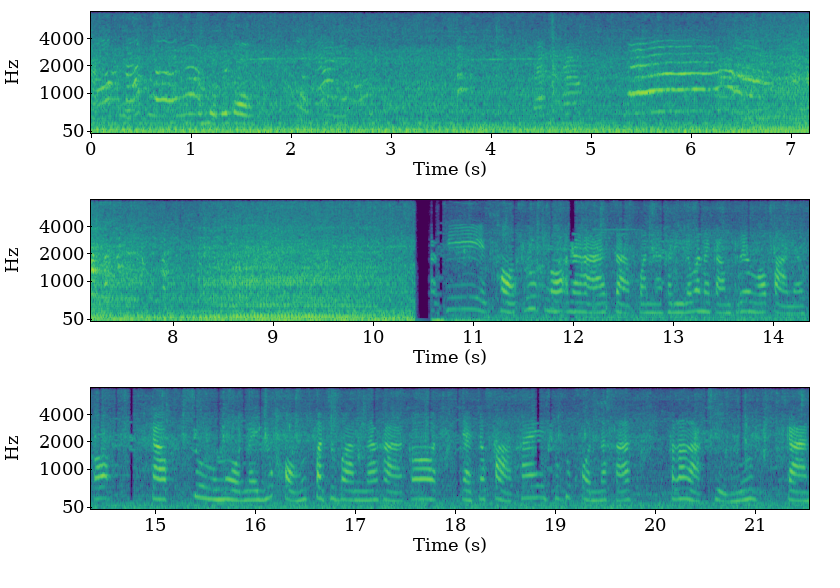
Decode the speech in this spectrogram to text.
อ๋อรักเลยอะ ตำ รวจไปส่งขอได้นะคะกันนะครับ ที่ถอดรูปเงาะนะคะ จากวรรณคดีและวรรณกรรมเรื่องเงาะป่าแล้วก็กลับสู่โหมดในยุคของปัจจุบันนะคะ ก็อยากจะฝากให้ทุกๆคนนะคะตระหนักถึงการ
